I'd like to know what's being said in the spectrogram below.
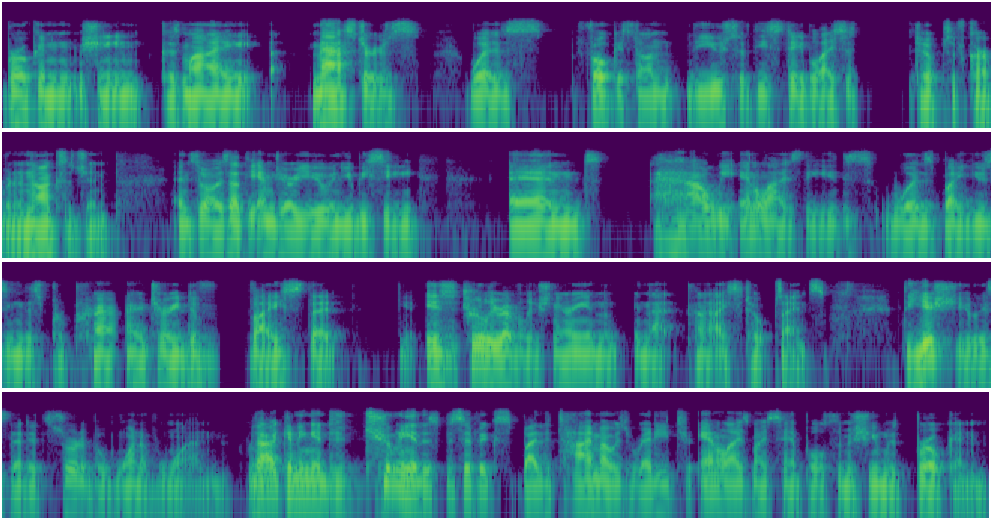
broken machine because my master's was focused on the use of these stable isotopes of carbon and oxygen. And so I was at the MDRU and UBC, and how we analyzed these was by using this proprietary device that is truly revolutionary in the in that kind of isotope science. The issue is that it's sort of a one of one. Without getting into too many of the specifics, by the time I was ready to analyze my samples, the machine was broken.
